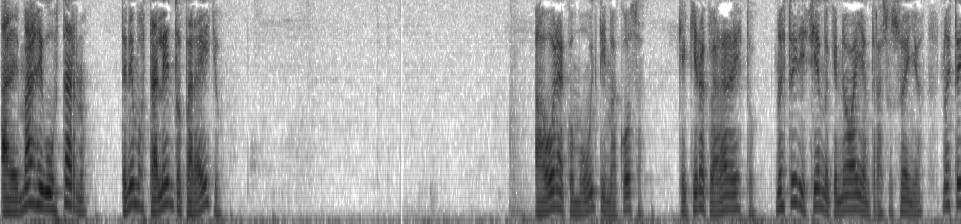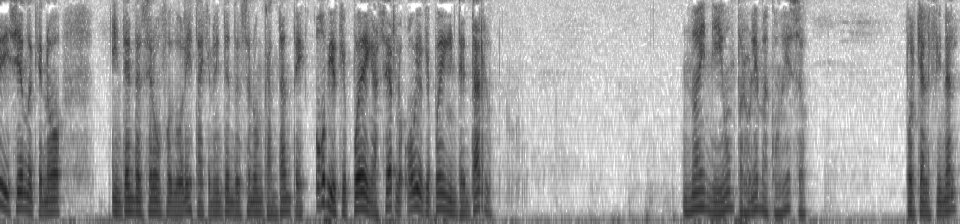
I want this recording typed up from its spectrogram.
además de gustarnos, tenemos talento para ello. Ahora como última cosa, que quiero aclarar esto, no estoy diciendo que no vayan tras sus sueños, no estoy diciendo que no intenten ser un futbolista, que no intenten ser un cantante, obvio que pueden hacerlo, obvio que pueden intentarlo. No hay ningún problema con eso. Porque al final,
